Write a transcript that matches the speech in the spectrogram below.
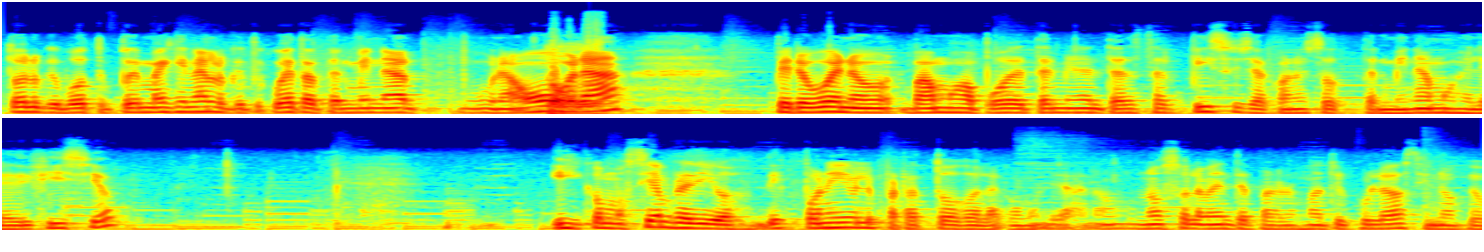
todo lo que vos te puedes imaginar, lo que te cuesta terminar una obra. Pero bueno, vamos a poder terminar el tercer piso y ya con eso terminamos el edificio y como siempre digo, disponible para toda la comunidad, ¿no? no solamente para los matriculados, sino que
